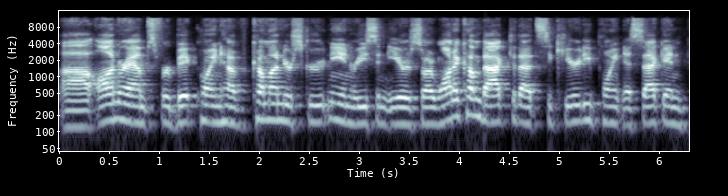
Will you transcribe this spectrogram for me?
uh, on ramps for Bitcoin have come under scrutiny in recent years. So I want to come back to that security point in a second.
